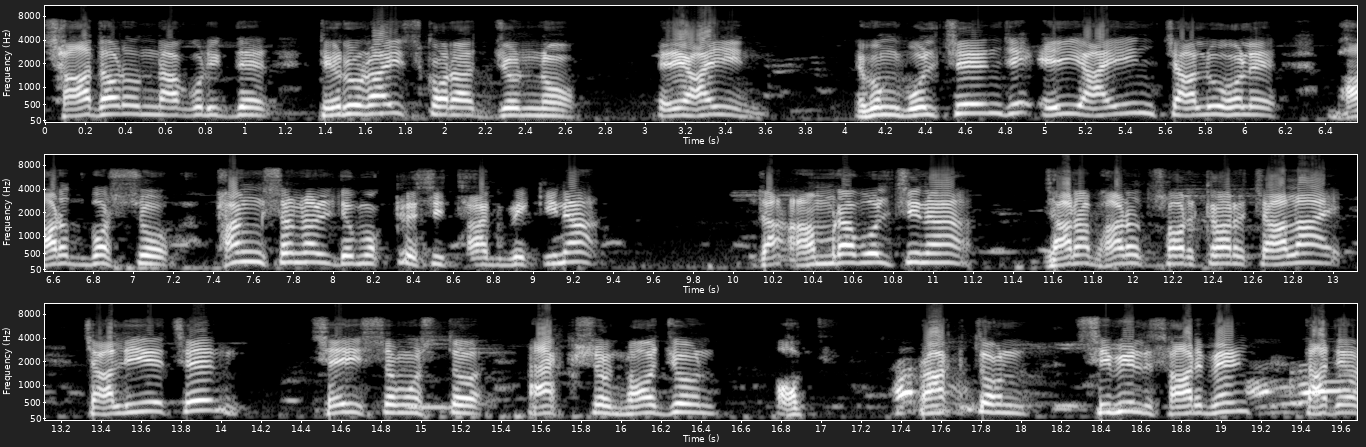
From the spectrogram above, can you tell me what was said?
সাধারণ নাগরিকদের টেরোরাইজ করার জন্য এই আইন এবং বলছেন যে এই আইন চালু হলে ভারতবর্ষ ফাংশনাল ডেমোক্রেসি থাকবে কিনা? তা আমরা বলছি না, যারা ভারত সরকার চালায়, চালিয়েছেন, সেই সমস্ত একশো জন প্রাক্তন সিভিল সার্ভেন্ট তাদের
